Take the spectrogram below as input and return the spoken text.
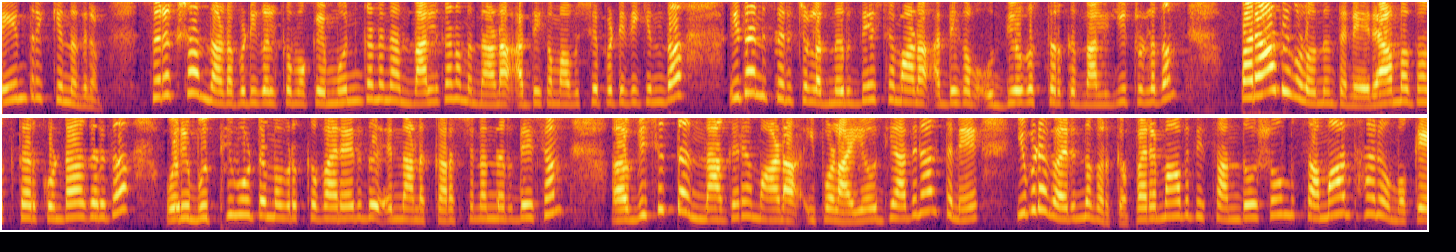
നിയന്ത്രിക്കുന്നതിനും സുരക്ഷാ നടപടികൾക്കുമൊക്കെ മുൻഗണന നൽകണമെന്നാണ് അദ്ദേഹം ആവശ്യപ്പെട്ടിരിക്കുന്നത്. ഇതനുസരിച്ചുള്ള നിർദ്ദേശമാണ് അദ്ദേഹം ഉദ്യോഗസ്ഥർക്ക് നൽകിയിട്ടുള്ളത്. പരാതികളൊന്നും തന്നെ രാമഭക്തർക്കുണ്ടാകരുത് ഒരു ബുദ്ധിമുട്ടും അവർക്ക് വരരുത് എന്നാണ് കർശന നിർദ്ദേശം. വിശുദ്ധ നഗരമാണ് ഇപ്പോൾ അയോധ്യ. അതിനാൽ തന്നെ ഇവിടെ വരുന്നവർക്ക് പരമാവധി സന്തോഷവും സമാധാനവും ഒക്കെ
